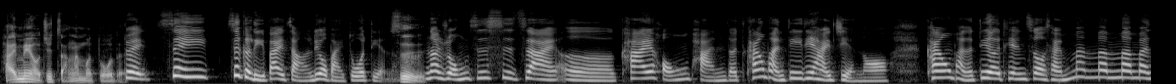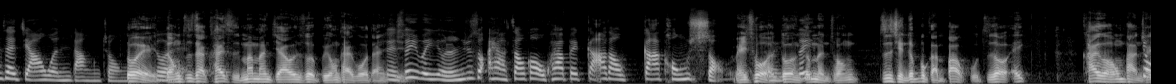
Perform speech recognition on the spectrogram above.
还没有去涨那么多的。对，这一。这个礼拜涨了六百多点了，是。那融资是在呃开红盘的开红盘第一天还减哦，开红盘的第二天之后才慢慢慢慢在加温当中。对，对融资才开始慢慢加温，所以不用太过担心。对，所以有人就说，哎呀，糟糕，我快要被嘎到嘎空手了。没错，很多人根本从之前就不敢爆股，之后哎开个红盘，就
